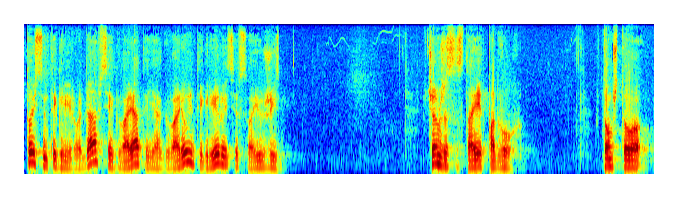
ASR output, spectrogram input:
То есть интегрировать. Да, все говорят, и я говорю, интегрируйте в свою жизнь. В чем же состоит подвох? В том, что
